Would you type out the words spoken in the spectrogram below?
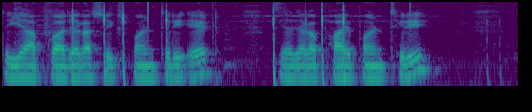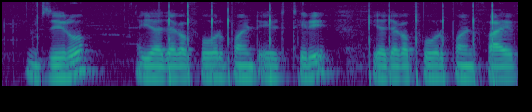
तो ये आपको आ जाएगा सिक्स पॉइंट थ्री एट ये आ जाएगा फाइव पॉइंट थ्री ज़ीरो ये आ जाएगा फोर पॉइंट एट थ्री ये आ जाएगा फोर पॉइंट फाइव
